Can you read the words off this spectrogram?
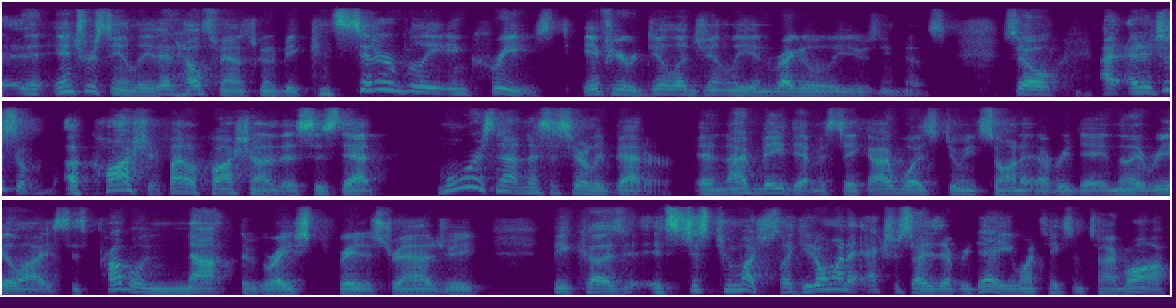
Uh, interestingly, that health span is going to be considerably increased if you're diligently and regularly using this. So, and it's just a, a caution. Final caution on this is that more is not necessarily better. And I made that mistake. I was doing sauna every day, and then I realized it's probably not the greatest greatest strategy because it's just too much. It's like you don't want to exercise every day. You want to take some time off.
